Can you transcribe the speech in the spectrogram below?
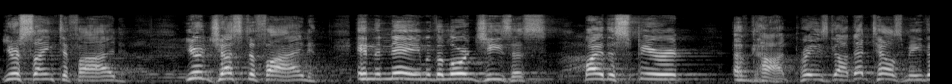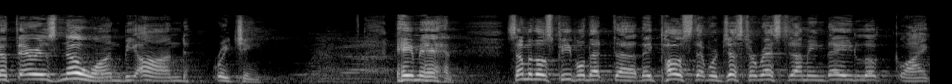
You're sanctified. You're justified in the name of the Lord Jesus by the Spirit of God. Praise God. That tells me that there is no one beyond reaching. Amen. Some of those people that uh, they post that were just arrested, I mean, they look like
